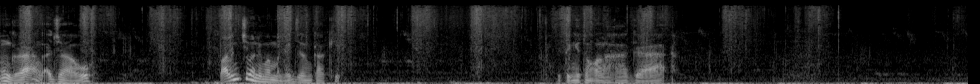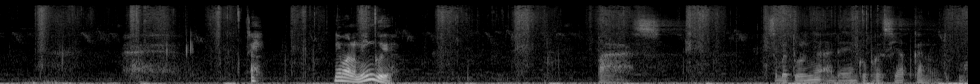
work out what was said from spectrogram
Enggak, enggak jauh. Paling cuma 5 menit jalan kaki. Hitung-hitung olahraga. Eh, ini malam minggu ya? Pas. Sebetulnya ada yang kupersiapkan untukmu.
